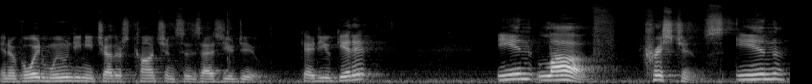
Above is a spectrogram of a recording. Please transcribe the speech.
and avoid wounding each other's consciences as you do. Okay, do you get it? In love, Christians, in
